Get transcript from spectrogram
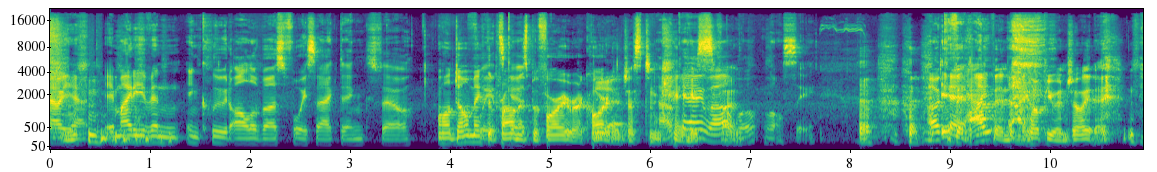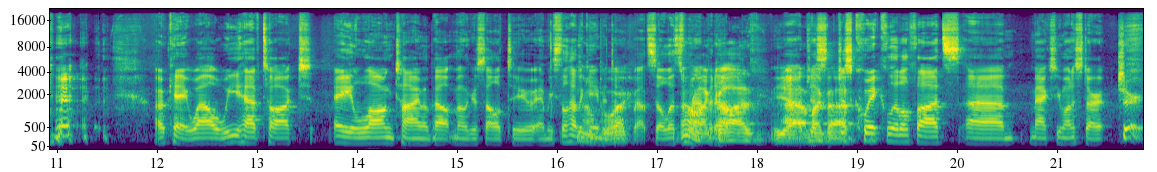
Oh yeah, it might even include all of us voice acting. So Well, don't make the promise good. before we record Yeah. it, just in okay, case. well, but we'll we'll see. if it happened, I, hope you enjoyed it. Okay, well, we have talked a long time about Metal Gear Solid 2, and we still have a Oh, game to talk about. So let's wrap up. Oh, wrap my it God. up. Yeah, Uh, my just, bad. Just quick little thoughts. Um, Max, you want to start? Sure.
